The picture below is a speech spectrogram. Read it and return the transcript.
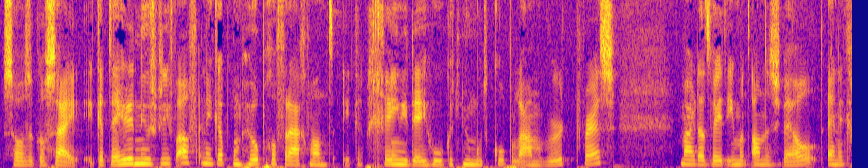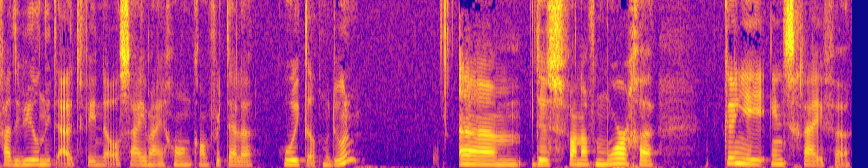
zoals ik al zei, ik heb de hele nieuwsbrief af en ik heb om hulp gevraagd. Want ik heb geen idee hoe ik het nu moet koppelen aan mijn WordPress. Maar dat weet iemand anders wel. En ik ga de wiel niet uitvinden als zij mij gewoon kan vertellen hoe ik dat moet doen. Um, dus vanaf morgen kun je je inschrijven.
